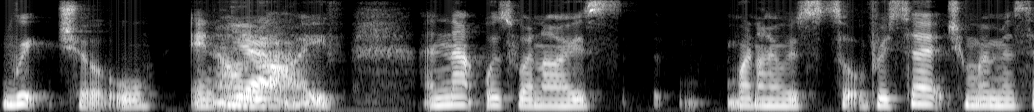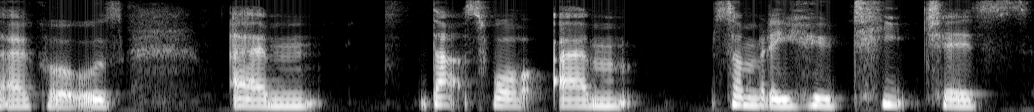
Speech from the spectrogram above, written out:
ritual in our Yeah. life and that was when i was when i was sort of researching women's circles um that's what um somebody who teaches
